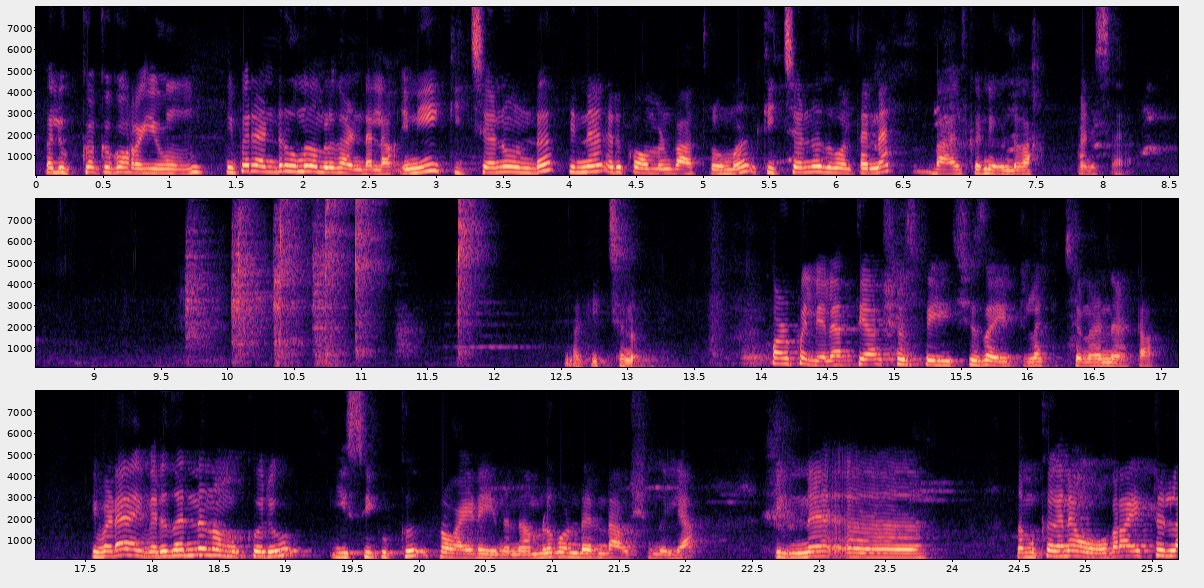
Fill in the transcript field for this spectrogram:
അപ്പൊ ലുക്കൊക്കെ കുറയും. ഇപ്പൊ രണ്ട് റൂം നമ്മൾ കണ്ടല്ലോ. ഇനി കിച്ചണും ഉണ്ട്. പിന്നെ ഒരു കോമൺ ബാത്റൂം കിച്ചണും ഇതുപോലെ തന്നെ ബാൽക്കണി ഉണ്ട്. വാ. മനസ്സിലാം കിച്ചണ് കുഴപ്പമില്ലല്ലേ? അത്യാവശ്യം സ്പേഷ്യസ് ആയിട്ടുള്ള കിച്ചൺ തന്നെ കേട്ടോ. ഇവിടെ ഇവർ തന്നെ നമുക്കൊരു ഈസി കുക്ക് പ്രൊവൈഡ് ചെയ്യുന്നുണ്ട്. നമ്മൾ കൊണ്ടുവരേണ്ട ആവശ്യമൊന്നുമില്ല. പിന്നെ നമുക്കങ്ങനെ ഓവറായിട്ടുള്ള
